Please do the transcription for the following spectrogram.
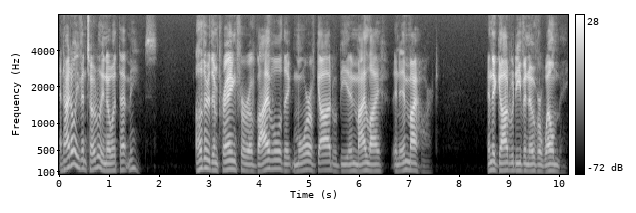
And I don't even totally know what that means other than praying for revival, that more of God would be in my life and in my heart, and that God would even overwhelm me.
